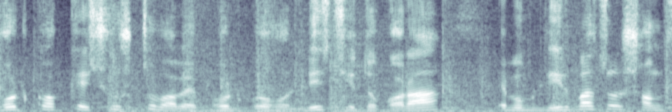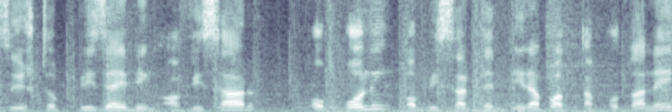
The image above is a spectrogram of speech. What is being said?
ভোটকক্ষে সুষ্ঠুভাবে ভোট গ্রহণ নিশ্চিত করা এবং নির্বাচন সংশ্লিষ্ট প্রিজাইডিং অফিসার ও পোলিং অফিসারদের নিরাপত্তা প্রদানে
